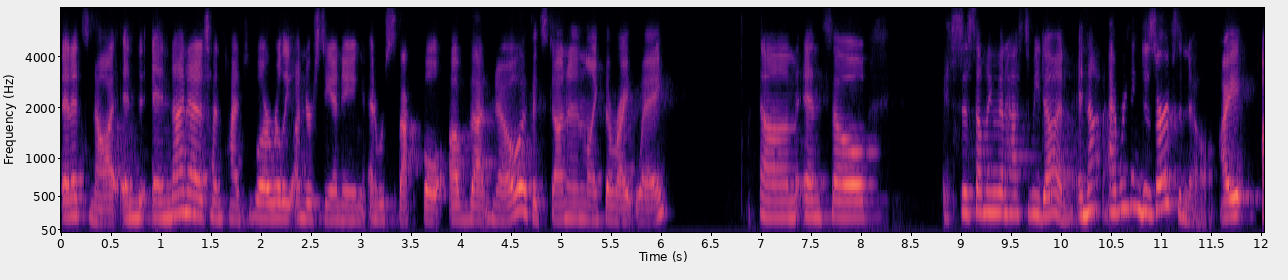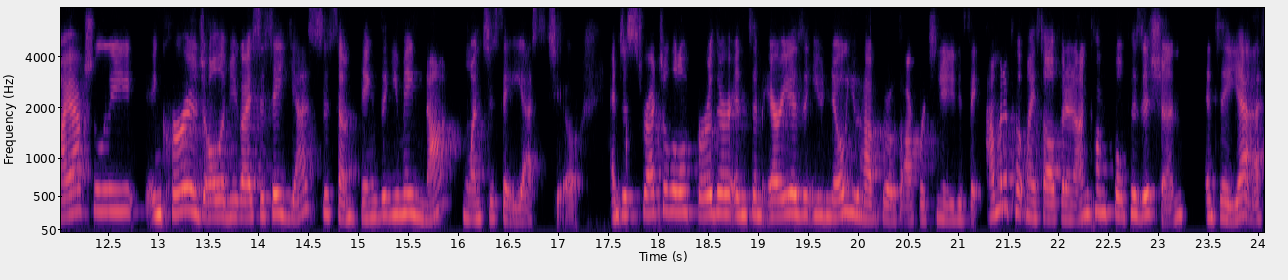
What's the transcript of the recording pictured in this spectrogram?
And it's not. And, and nine out of 10 times people are really understanding and respectful of that no if it's done in like the right way. Um, and so it's just something that has to be done and not everything deserves a no i i actually encourage all of you guys to say yes to some things that you may not want to say yes to and to stretch a little further in some areas that you know you have growth opportunity to say i'm going to put myself in an uncomfortable position and say yes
